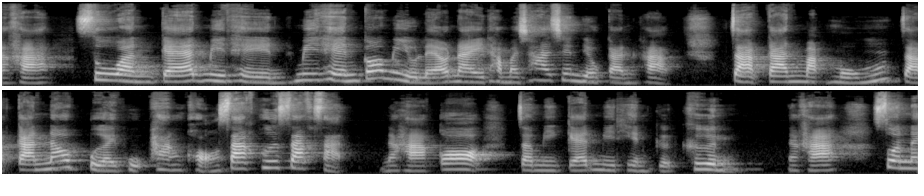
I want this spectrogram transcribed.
นะคะ ส่วนแก๊สมีเทน มีเทนก็มีอยู่แล้วในธรรมชาติเช่นเดียวกันค่ะ จากการหมักหมม จากการเน่าเปื่อยผุพังของซากพืชซากสัตว์ นะคะ ก็จะมีแก๊สมีเทนเกิดขึ้นนะคะ ส่วนใน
